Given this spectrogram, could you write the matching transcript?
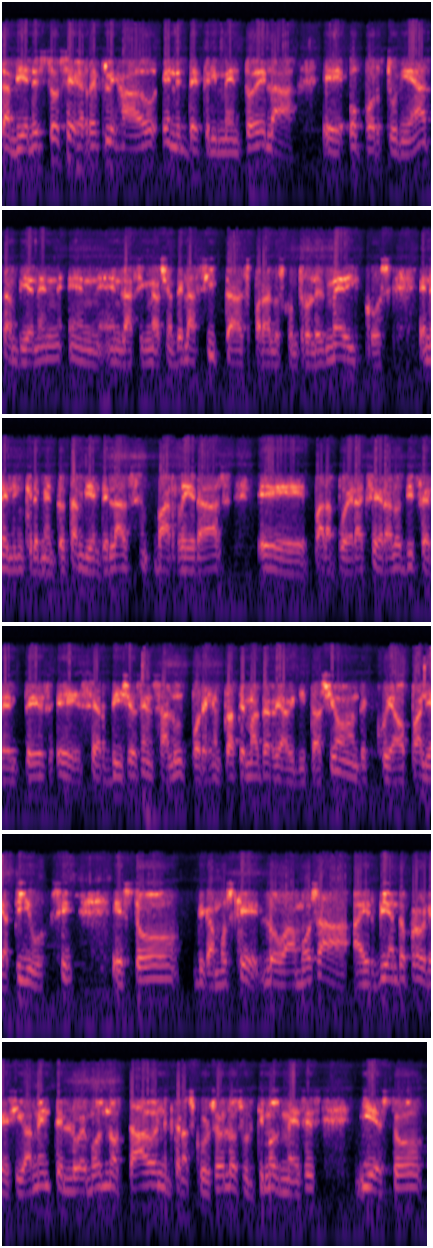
También esto se ve reflejado en el detrimento de la eh, oportunidad, también en, en, la asignación de las citas para los controles médicos, en el incremento también de las barreras eh, para poder acceder a los diferentes eh, servicios en salud, por ejemplo, a temas de rehabilitación, de cuidado paliativo. ¿sí? Esto, digamos que lo vamos a, ir viendo progresivamente, lo hemos notado en el transcurso de los últimos meses y esto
